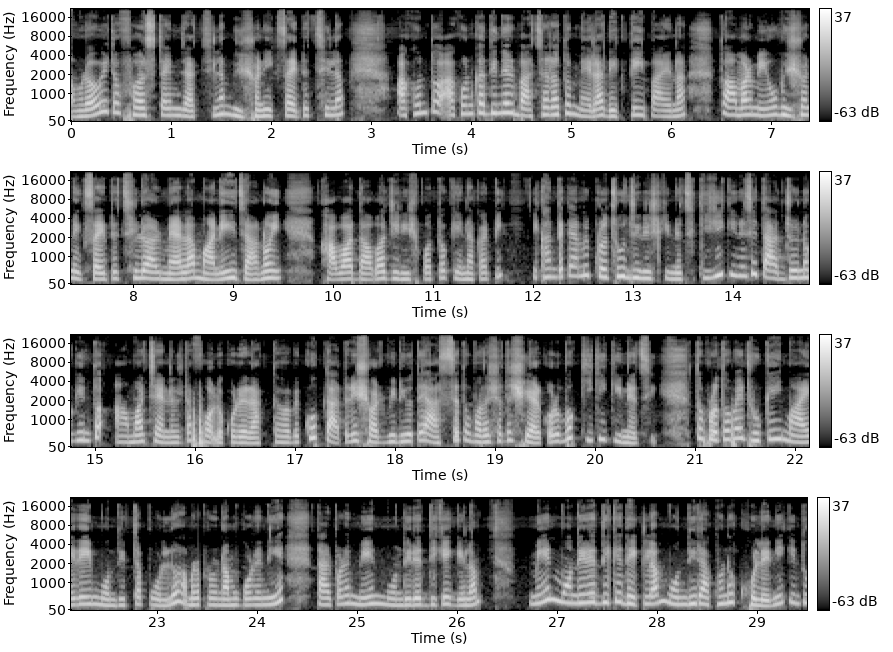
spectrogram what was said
আমরাও এটা ফার্স্ট টাইম যাচ্ছিলাম, ভীষণই এক্সাইটেড ছিলাম। এখন তো এখনকার দিনের বাচ্চারা তো মেলা দেখতেই পায় না, তো আমার মেয়েও ভীষণ এক্সাইটেড ছিল, আর মেলা মানেই জানোই খাওয়া দাওয়া, জিনিসপত্র, কেনাকাটি, এখান থেকে আমি প্রচুর জিনিস কিনেছি। কী কী কিনেছি তার জন্য কিন্তু আমার চ্যানেলটা ফলো করে রাখতে হবে। খুব তাড়াতাড়ি শর্ট ভিডিওতে আসছে, তোমাদের সাথে শেয়ার করব কী কী কিনেছি। তো প্রথমে ঢুকেই মায়ের এই মন্দিরটা পড়ল, আমরা প্রণাম করে নিয়ে তারপরে মেন মন্দিরের দিকে গেলাম। মেন মন্দিরের দিকে দেখলাম মন্দির এখনও খোলেনি, কিন্তু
